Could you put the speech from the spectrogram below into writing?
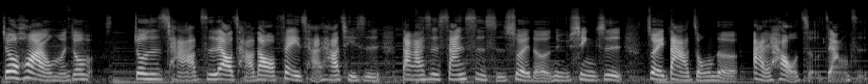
就后来我们就就是查资料查到废柴，她其实大概是三四十岁的女性是最大宗的爱好者这样子。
